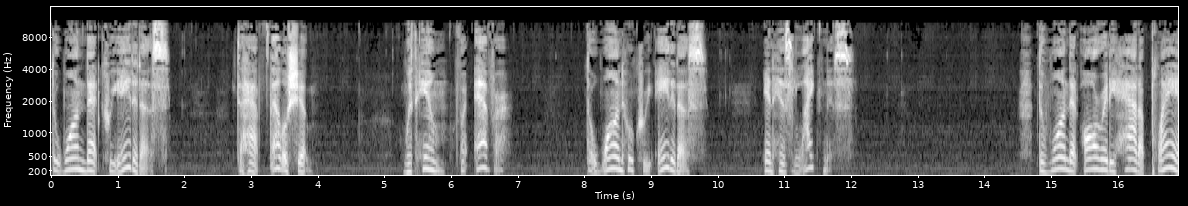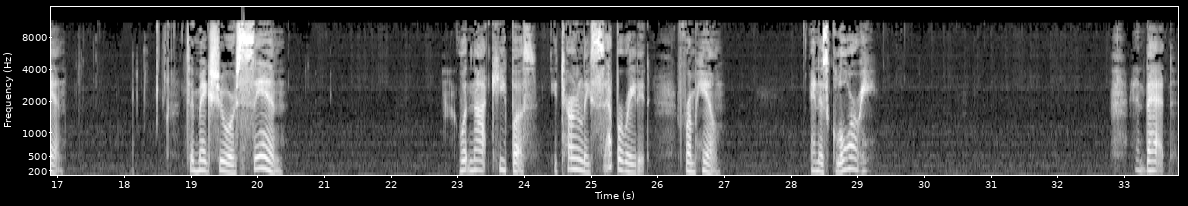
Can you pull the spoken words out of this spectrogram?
The one that created us to have fellowship with Him forever. The one who created us in His likeness. The one that already had a plan to make sure sin would not keep us eternally separated from Him and His glory. And that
